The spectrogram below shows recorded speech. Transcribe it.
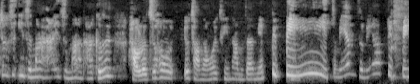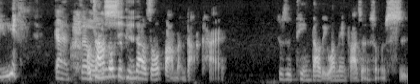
就是一直骂他，一直骂他。可是好了之后，又常常会听他们在那边哔哔，怎么样怎么样哔哔。干，我常常都是听到的时候把门打开，就是听到底外面发生什么事，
